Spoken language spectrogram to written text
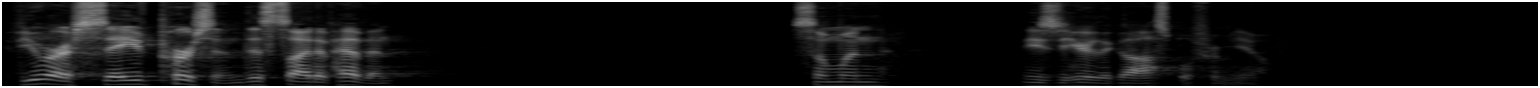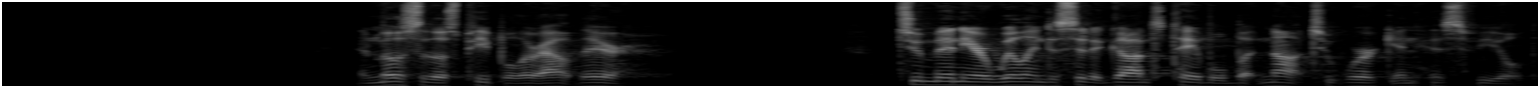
If you are a saved person this side of heaven, someone needs to hear the gospel from you. And most of those people are out there. Too many are willing to sit at God's table, but not to work in his field.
